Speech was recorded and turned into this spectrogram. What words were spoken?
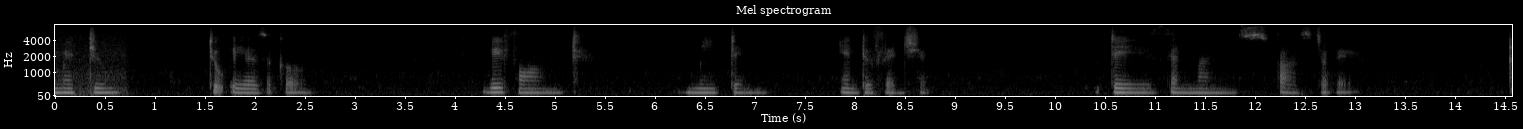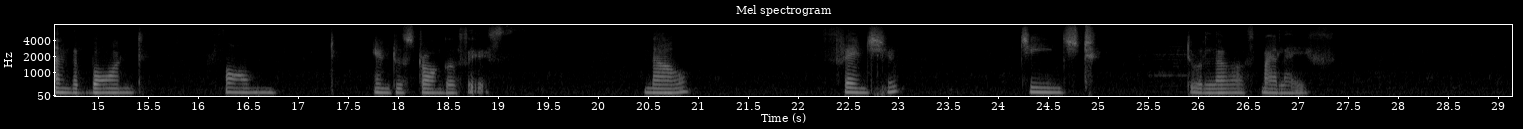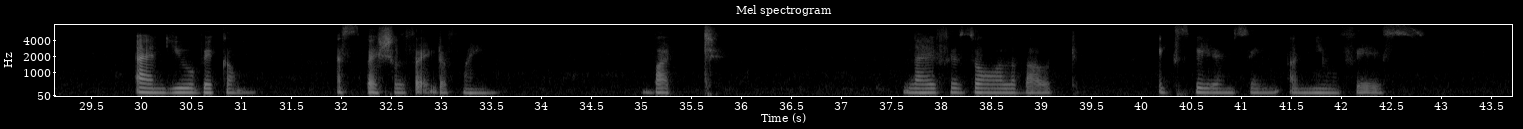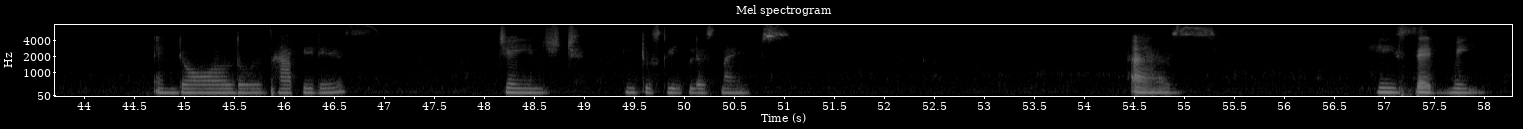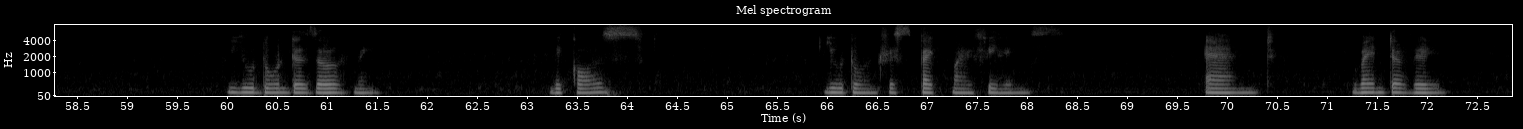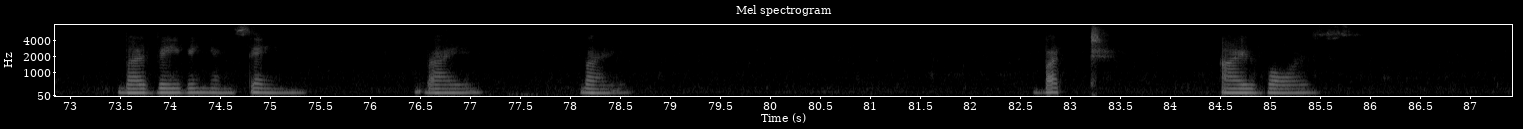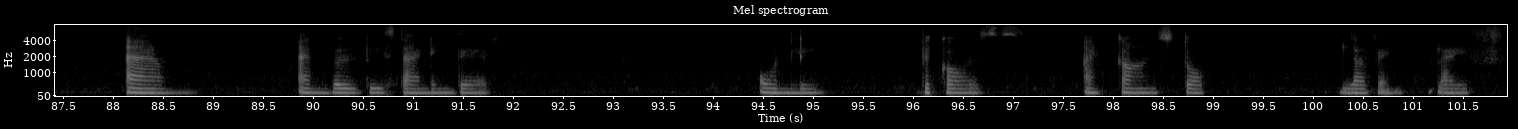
I met you two years ago. We formed meeting into friendship. Days and months passed away, and the bond formed into stronger phase. Now, friendship changed to love of my life, and you become a special friend of mine. But life is all about experiencing a new phase, and all those happy days changed into sleepless nights as he said me you don't deserve me because you don't respect my feelings. And went away by waving and saying bye bye. But I was am and will be standing there only because I can't stop loving life.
